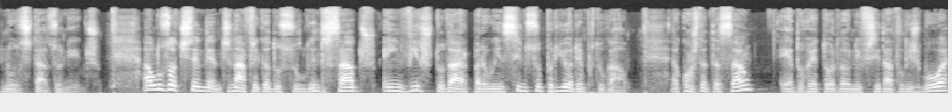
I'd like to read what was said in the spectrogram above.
nos Estados Unidos. Há lusodescendentes na África do Sul interessados em vir estudar para o ensino superior em Portugal. A constatação é do reitor da Universidade de Lisboa,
